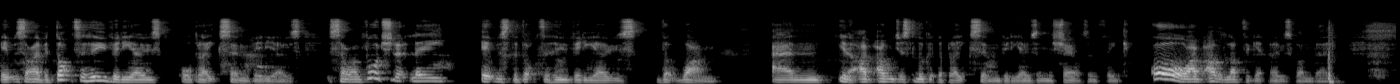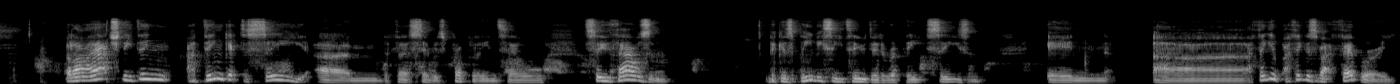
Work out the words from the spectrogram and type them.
It was either Doctor Who videos or Blake Seven videos. So unfortunately, it was the Doctor Who videos that won. And you know, I, I would just look at the Blake Seven videos on the shelves and think, "Oh, I, I would love to get those one day." But I actually didn't. I didn't get to see um, the first series properly until 2000, because BBC Two did a repeat season in. Uh, I think it, I think it was about February,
